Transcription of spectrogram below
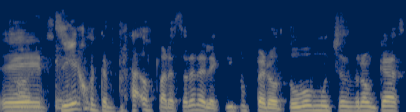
eh, Oh, sí. sigue contemplado para estar en el equipo, pero tuvo muchas broncas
